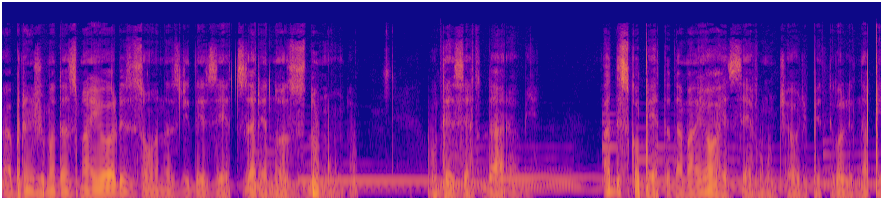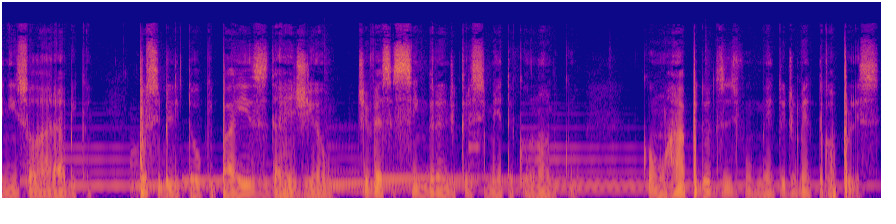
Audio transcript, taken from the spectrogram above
abrange uma das maiores zonas de desertos arenosos do mundo, o deserto da Arábia. A descoberta da maior reserva mundial de petróleo na Península Arábica possibilitou que países da região tivessem sem grande crescimento econômico, com um rápido desenvolvimento de metrópoles,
